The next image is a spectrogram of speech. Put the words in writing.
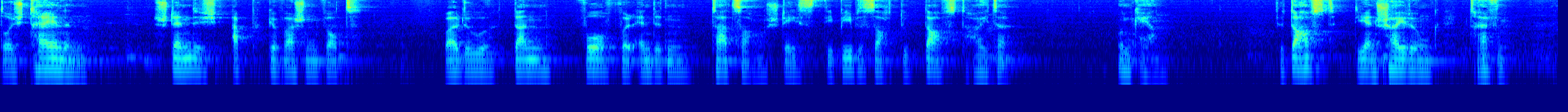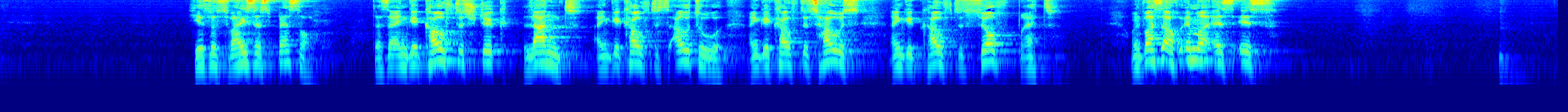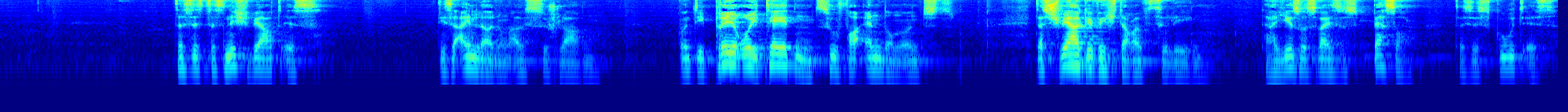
durch Tränen ständig abgewaschen wird, weil du dann vor vollendeten Tatsachen stehst. Die Bibel sagt, du darfst heute umkehren. Du darfst die Entscheidung treffen. Jesus weiß es besser, dass ein gekauftes Stück Land, ein gekauftes Auto, ein gekauftes Haus, ein gekauftes Surfbrett und was auch immer es ist, dass es das nicht wert ist, diese Einladung auszuschlagen und die Prioritäten zu verändern und das Schwergewicht darauf zu legen. Herr Jesus weiß es besser, dass es gut ist,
